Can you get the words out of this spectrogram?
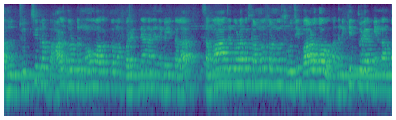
ಅದು ಚುಚ್ಚಿದ್ರೆ ಬಹಳ ದೊಡ್ಡ ನೋವಾಗುತ್ತೆ ಅನ್ನೋ ಪರಿಜ್ಞಾನ ನಿನಗೈತಲ್ಲ ಸಮಾಜದೊಳಗ ಸಣ್ಣ ಸಣ್ಣ ಸೂಜಿ ಭಾಳ ಅದಾವು. ಅದನ್ನ ಕಿತ್ತೊಗ್ಯಾಕ ನಿನ್ನಂತ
